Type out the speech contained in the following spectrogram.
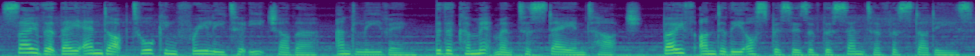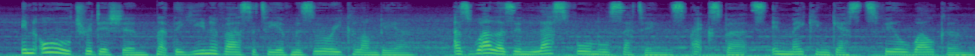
so that they end up talking freely to each other and leaving with a commitment to stay in touch both under the auspices of the Center for Studies. In Oral Tradition at the University of Missouri-Columbia as well as in less formal settings, experts in making guests feel welcome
